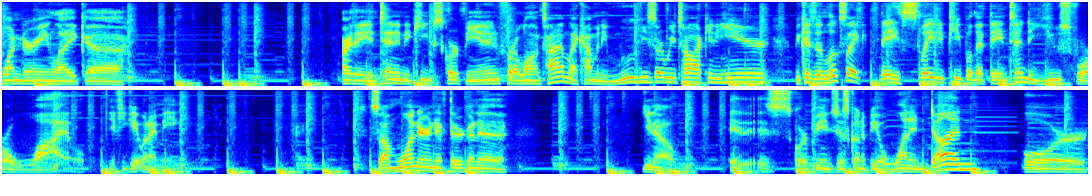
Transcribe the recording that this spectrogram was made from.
wondering like uh are they intending to keep Scorpion in for a long time? Like how many movies are we talking here? Because it looks like they slated people that they intend to use for a while, if you get what I mean. So I'm wondering if they're gonna you know, is Scorpion just to be a one and done or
